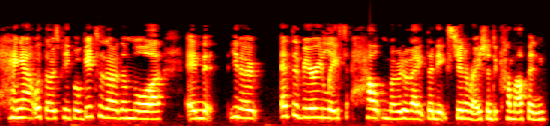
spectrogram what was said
hang out with those people, get to know them more, and, you know, at the very least, help motivate the next generation to come up and,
